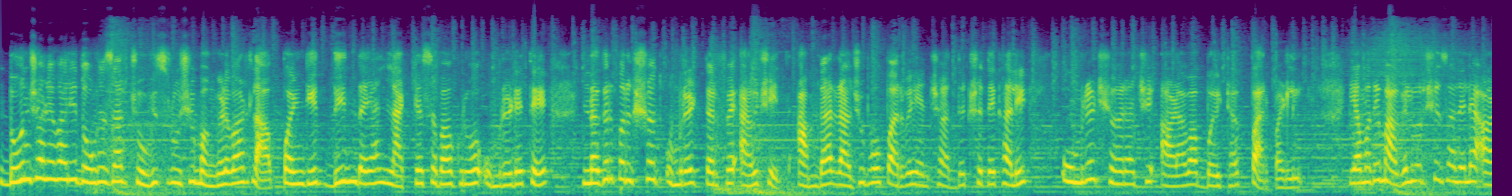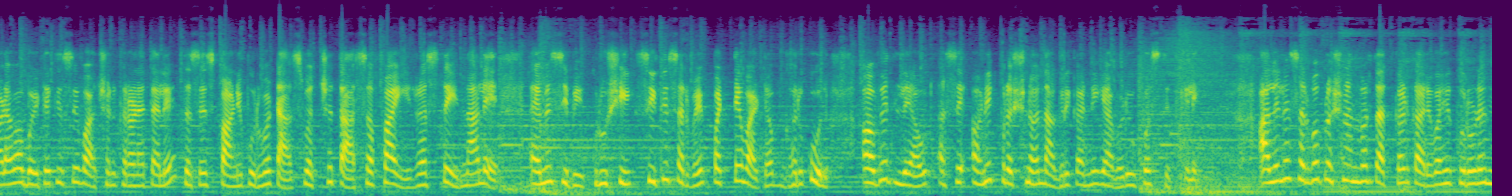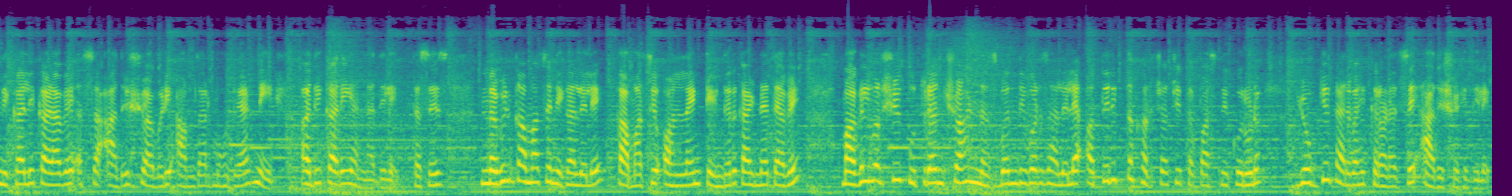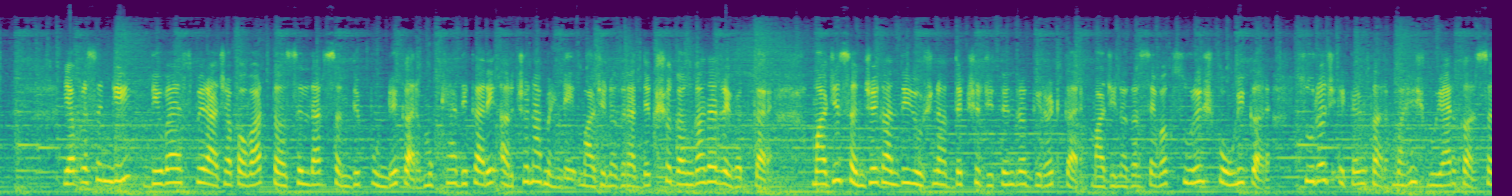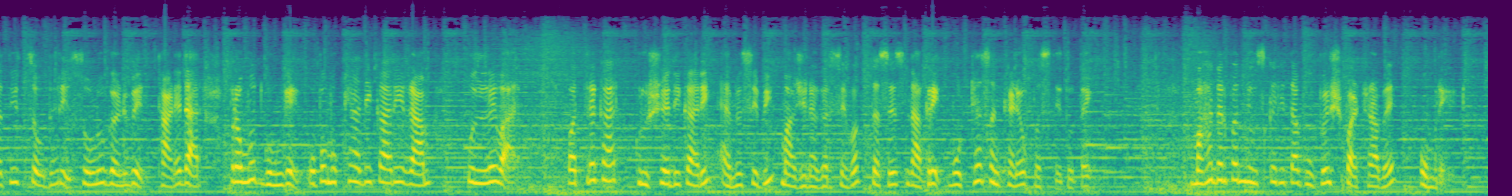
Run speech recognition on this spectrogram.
दोन जानेवारी दोन हजार चोवीस रोजी मंगळवारला पंडित दीनदयाल नाट्य सभागृह उमरेड येथे नगर परिषद उमरेड तर्फे आयोजित आमदार राजूभाऊ पारवे यांच्या अध्यक्षतेखाली उमरेड शहराची आढावा बैठक पार पडली. यामध्ये मागील वर्षी झालेल्या आढावा बैठकीचे वाचन करण्यात आले तसेच पाणी पुरवठा स्वच्छता सफाई रस्ते नाले एमएससीबी कृषी सिटी सर्वे पट्टे वाटप घरकुल अवैध लेआउट असे अनेक प्रश्न नागरिकांनी यावेळी उपस्थित केले. आलेल्या सर्व प्रश्नांवर तात्काळ कार्यवाही करून निकाली काढावे असा आदेश यावेळी आमदार महोदयांनी अधिकारी यांना दिले. तसेच नवीन कामाचे निघालेले कामाचे ऑनलाईन टेंडर काढण्यात यावे. मागील वर्षी कुत्र्यांच्या नसबंदीवर झालेल्या अतिरिक्त खर्चाची तपासणी करून योग्य कार्यवाही करण्याचे आदेशही दिले. याप्रसंगी डीवायएसपी राजा पवार तहसीलदार संदीप पुंडेकर मुख्याधिकारी अर्चना मेंढे माजी नगराध्यक्ष गंगाधर रेवतकर माजी संजय गांधी योजना अध्यक्ष जितेंद्र गिरटकर माजी नगरसेवक सुरेश पोवणीकर सूरज इटणकर महेश भुयारकर सतीश चौधरी सोनू गणवीर ठाणेदार प्रमोद घोंगे उपमुख्याधिकारी राम पुल्लेवार पत्रकार कृषी अधिकारी एमएससीबी माजी नगरसेवक तसेच नागरिक मोठ्या संख्येने उपस्थित होते. महादर्पण न्यूजकरिता भूपेश पाठराबे उमरेड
